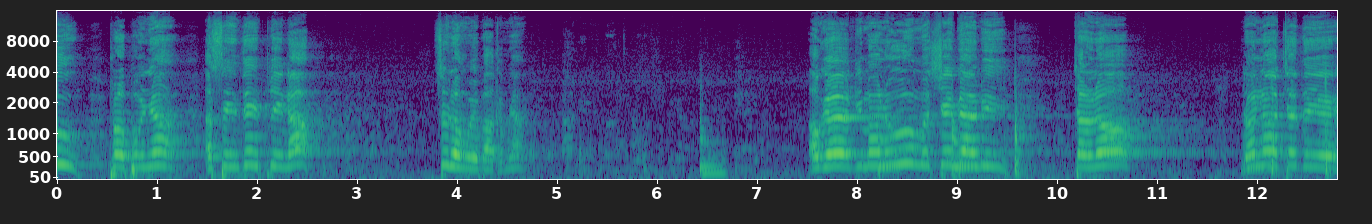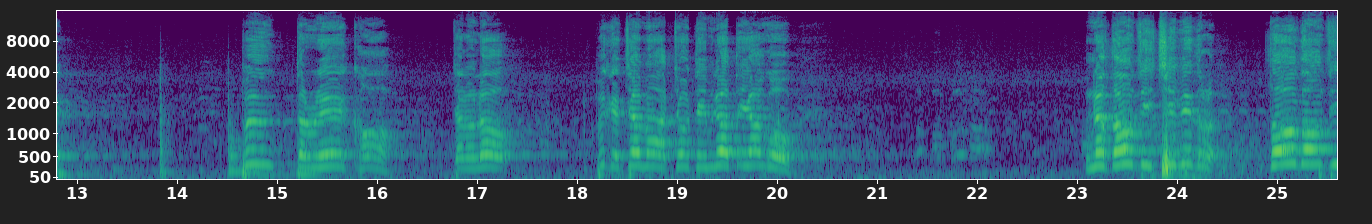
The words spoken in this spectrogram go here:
ဦးပရပုညာအစင်သိပြင်နာစုတော်ငွေပါခင်ဗျာဟုတ်ကဲ့ဒီမလူမရှင်ပြန်ပြီးကျွန်တော်ဒေါနာချက်တည်းပူတရေခေါ်ကျွန်တော်တို့ဘုကကြမှာချုပ်တင်ပြီးတော့တရားကို နှစ်သောင်းစီချင်းပြီးတော့သုံးသောင်းစီ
